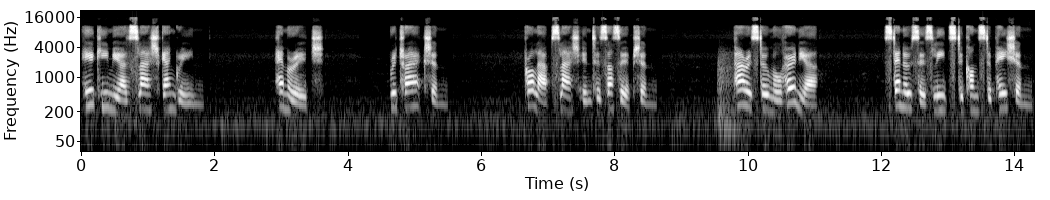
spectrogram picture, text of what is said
Ischemia slash gangrene. Hemorrhage. Retraction. Prolapse slash intussusception. Peristomal hernia. Stenosis leads to constipation.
